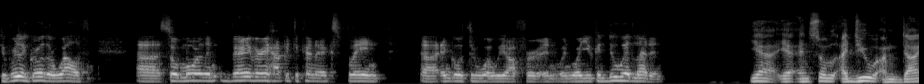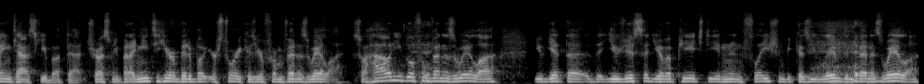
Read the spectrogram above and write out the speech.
to, really grow their wealth. Uh, so more than very very happy to kind of explain uh, and go through what we offer and, and what you can do with Ledn. Yeah, yeah. And so I do, I'm dying to ask you about that, trust me, but I need to hear a bit about your story because you're from Venezuela. So how do you go from Venezuela? You get the, the, you just said you have a PhD in inflation because you lived in Venezuela,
